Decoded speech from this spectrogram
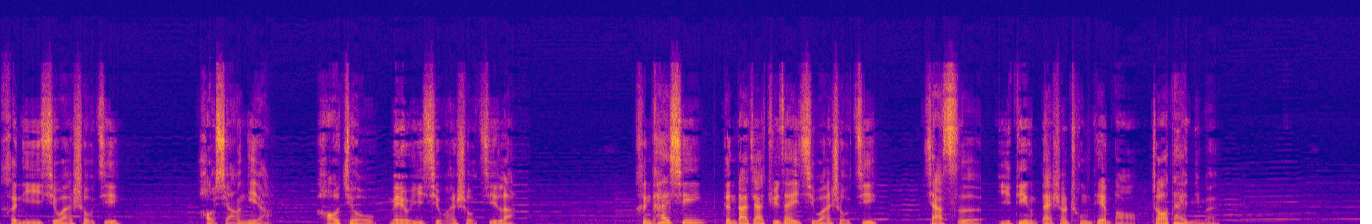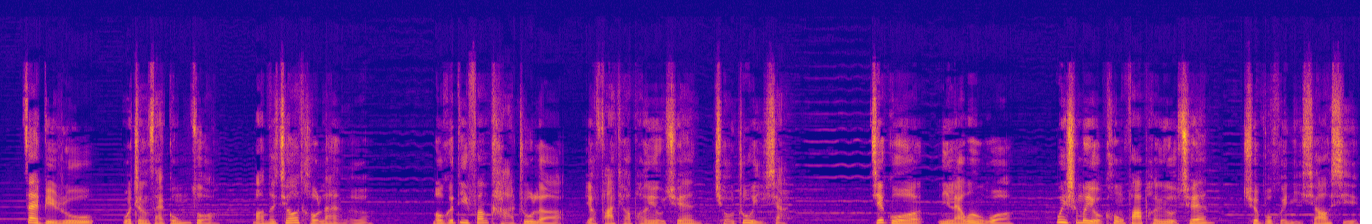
和你一起玩手机，好想你啊！好久没有一起玩手机了。很开心跟大家聚在一起玩手机，下次一定带上充电宝招待你们。再比如，我正在工作，忙得焦头烂额，某个地方卡住了，要发条朋友圈求助一下，结果你来问我，为什么有空发朋友圈却不回你消息？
